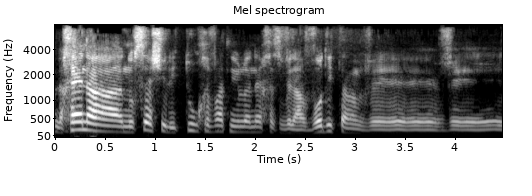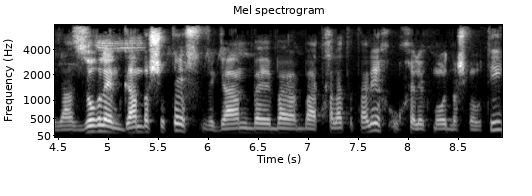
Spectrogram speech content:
לכן הנושא של איתור חברת ניהול הנכס ולעבוד איתם ו- ולעזור להם גם בשוטף וגם בהתחלת התהליך הוא חלק מאוד משמעותי,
